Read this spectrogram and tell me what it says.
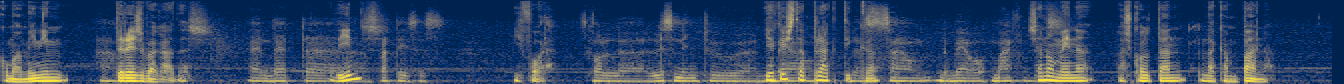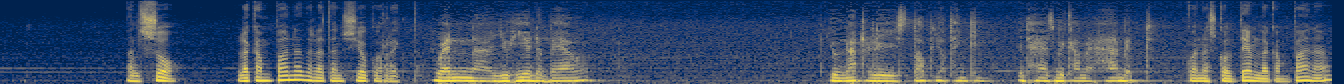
com a mínim tres vegades, a dins i fora. I aquesta pràctica s'anomena escoltant la campana. El so, la campana de l'atenció correcta. When uh, you hear the bell, you naturally stop your thinking. It has become a habit. Quan escoltem la campana,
